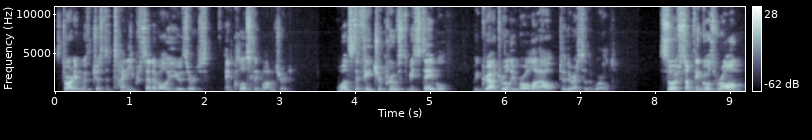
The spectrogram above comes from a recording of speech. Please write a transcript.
starting with just a tiny percent of all users and closely monitored. Once the feature proves to be stable, we gradually roll it out to the rest of the world. So if something goes wrong,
